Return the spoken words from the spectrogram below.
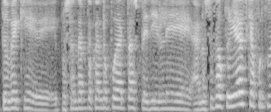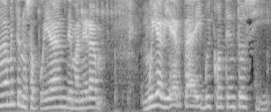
tuve que pues andar tocando puertas, pedirle a nuestras autoridades que afortunadamente nos apoyaban de manera muy abierta y muy contentos y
